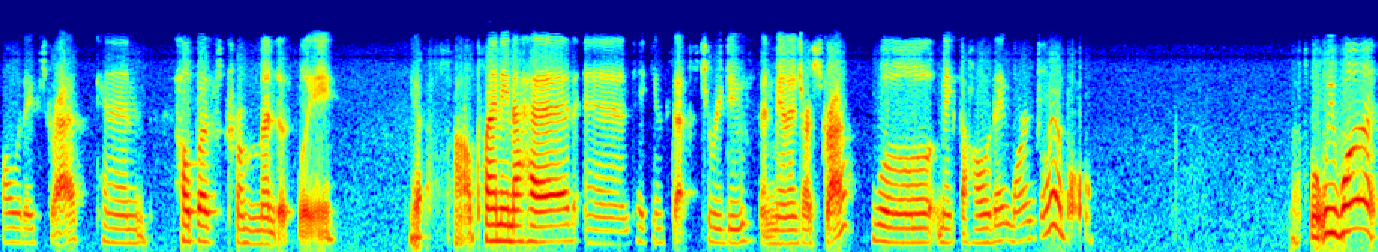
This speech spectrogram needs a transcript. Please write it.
holiday stress can help us tremendously. Yes. Uh, planning ahead and taking steps to reduce and manage our stress will make the holiday more enjoyable. That's what we want.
